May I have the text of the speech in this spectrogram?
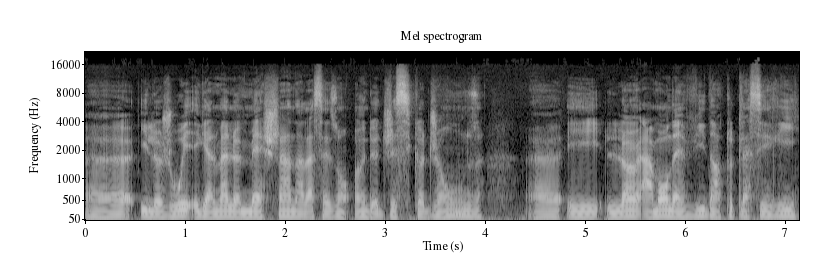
Euh, il a joué également le méchant dans la saison 1 de Jessica Jones. Euh, et l'un, à mon avis, dans toute la série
